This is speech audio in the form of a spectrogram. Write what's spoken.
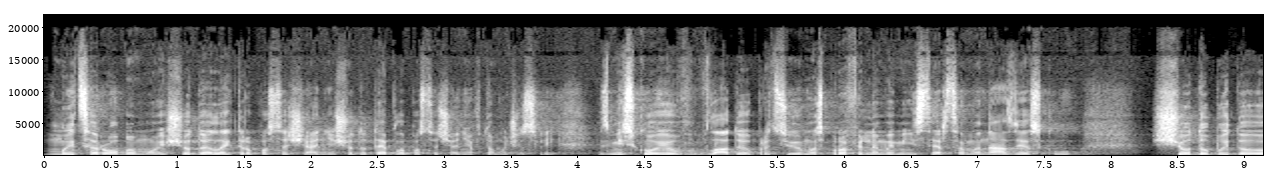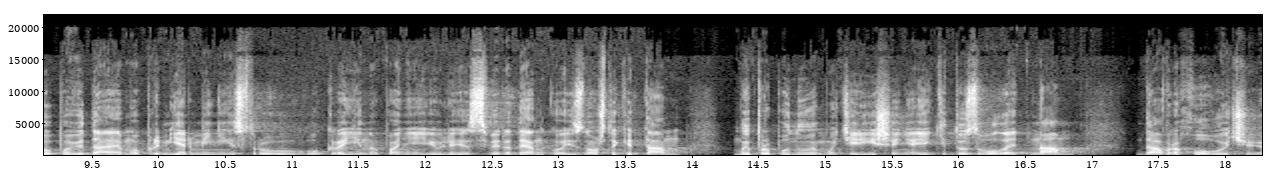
ми це робимо і щодо електропостачання, і щодо теплопостачання, в тому числі. З міською владою працюємо з профільними міністерствами на зв'язку. Щодоби доповідаємо прем'єр-міністру України пані Юлії Свіриденко, і знову ж таки там ми пропонуємо ті рішення, які дозволять нам, да, враховуючи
